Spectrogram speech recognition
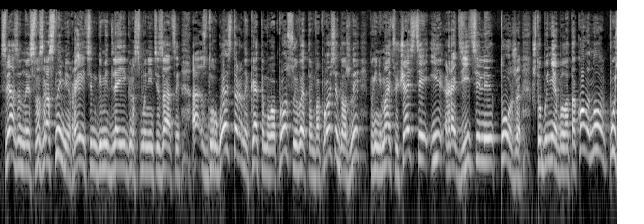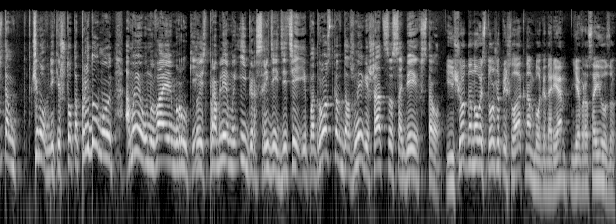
связанные с возрастными рейтингами для игр с монетизацией. А с другой стороны, к этому вопросу и в этом вопросе должны принимать участие и родители тоже, чтобы не было такого, ну, пусть там чиновники что-то придумают, а мы умываем руки. То есть проблемы игр среди детей и подростков должны решаться с обеих сторон. И еще одна новость тоже пришла к нам благодаря Евросоюзу.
